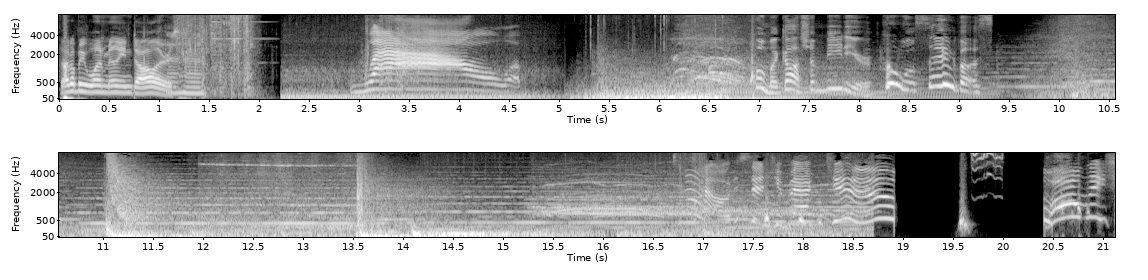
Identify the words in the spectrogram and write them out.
That'll be one million dollars. Wow. Oh my gosh, a meteor! Who will save us? Now to send you back to. Holy sh!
